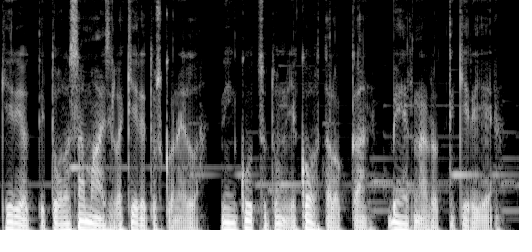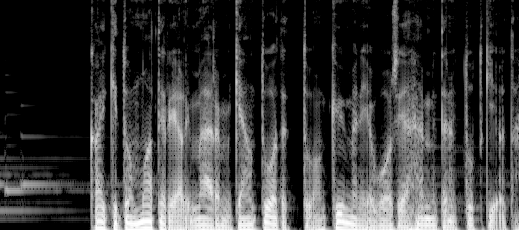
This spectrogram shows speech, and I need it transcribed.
kirjoitti tuolla samaisella kirjoituskoneella niin kutsutun ja kohtalokkaan Bernadotte-kirjeen. Kaikki tuo materiaalimäärä, mikä on tuotettu, on kymmeniä vuosia hämmentänyt tutkijoita.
